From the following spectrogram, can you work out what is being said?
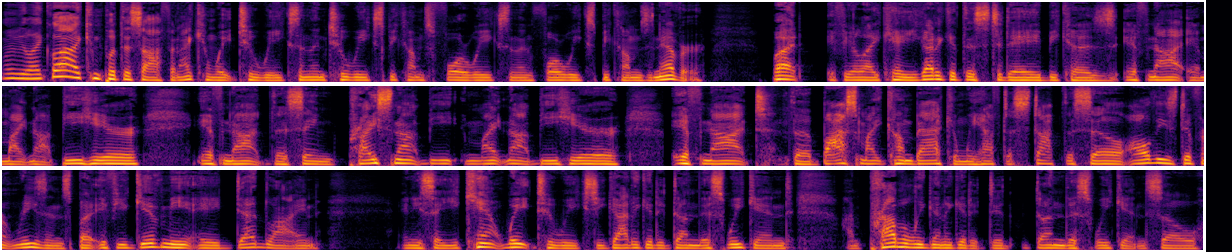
Maybe like, well, I can put this off and I can wait two weeks, and then two weeks becomes four weeks, and then four weeks becomes never. But if you're like, hey, you got to get this today because if not, it might not be here. If not, the same price not be might not be here. If not, the boss might come back and we have to stop the sale. All these different reasons. But if you give me a deadline and you say you can't wait two weeks. You got to get it done this weekend. I'm probably going to get it did, done this weekend. So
